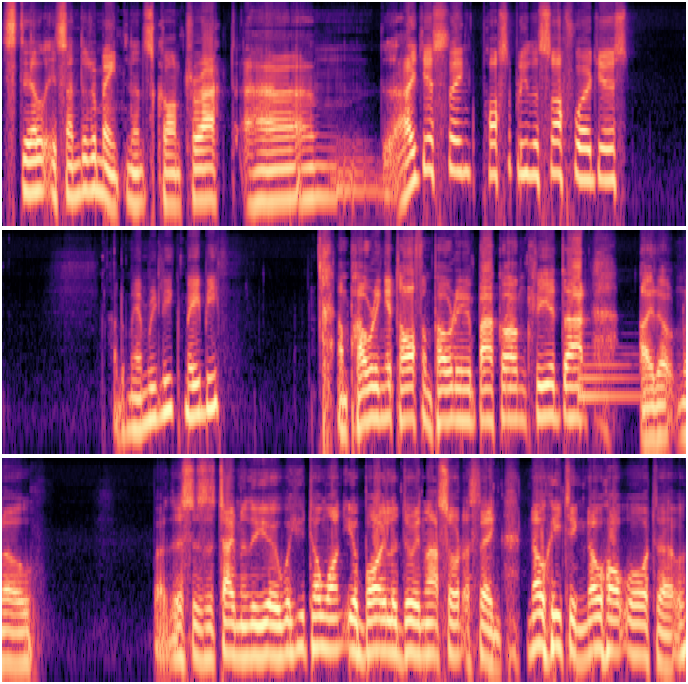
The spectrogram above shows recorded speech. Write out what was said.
Still, it's under a maintenance contract, and I just think possibly the software just had a memory leak, maybe. And powering it off and powering it back on cleared that. I don't know. But this is the time of the year where you don't want your boiler doing that sort of thing. No heating, no hot water.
